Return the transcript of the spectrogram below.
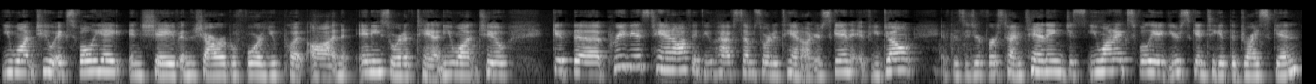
you want to exfoliate and shave in the shower before you put on any sort of tan. You want to Get the previous tan off if you have some sort of tan on your skin. If you don't, if this is your first time tanning, just you want to exfoliate your skin to get the dry skin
